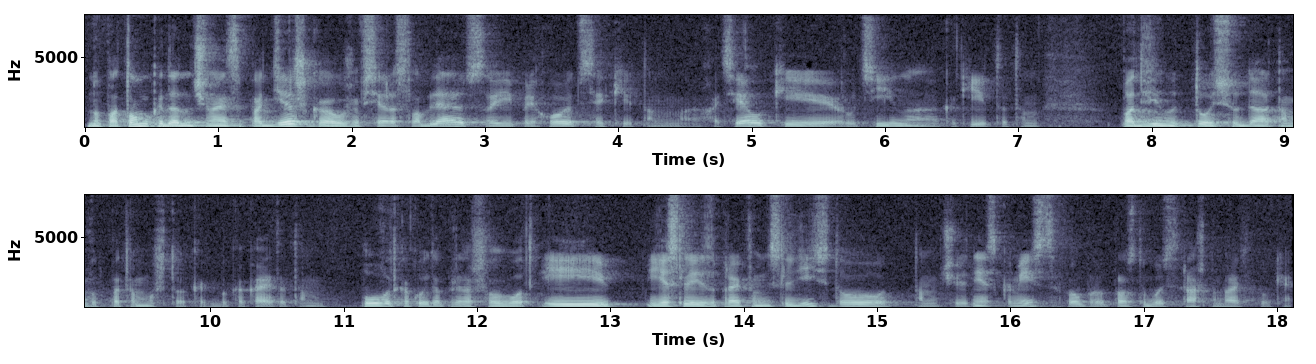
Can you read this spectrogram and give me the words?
Но потом, когда начинается поддержка, уже все расслабляются и приходят всякие там хотелки, рутина, какие-то там подвинуть то сюда, там вот потому что как бы какая-то там повод какой-то произошел, вот. И если за проектом не следить, то там через несколько месяцев его просто будет страшно брать в руки.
